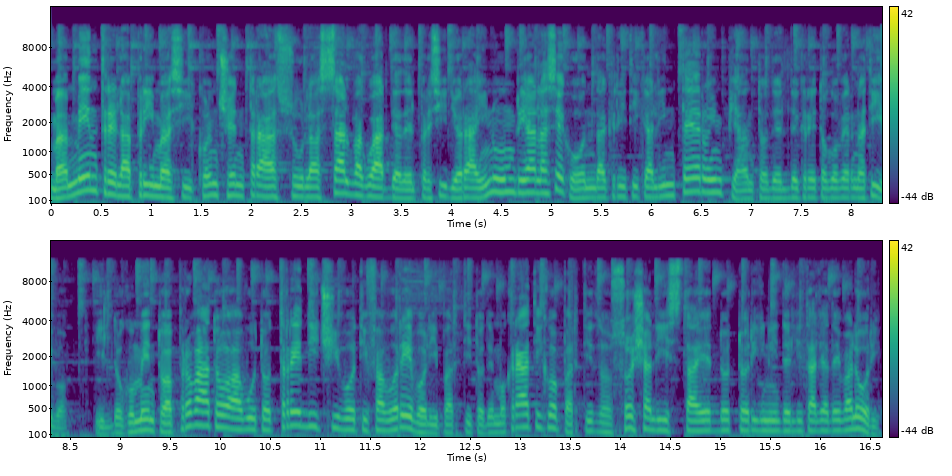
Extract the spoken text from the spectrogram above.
Ma mentre la prima si concentra sulla salvaguardia del presidio RAI in Umbria, la seconda critica l'intero impianto del decreto governativo. Il documento approvato ha avuto 13 voti favorevoli, Partito Democratico, Partito Socialista e Dottorini dell'Italia dei Valori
